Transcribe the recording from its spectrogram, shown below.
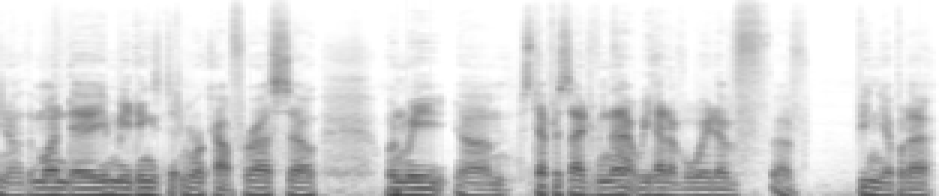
you know, the Monday meetings didn't work out for us. So when we um, stepped aside from that, we had a void of of being able to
